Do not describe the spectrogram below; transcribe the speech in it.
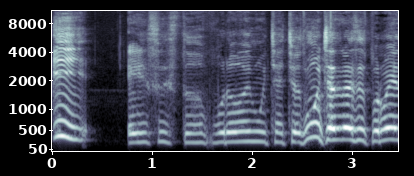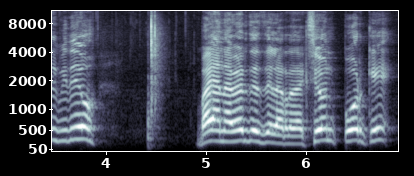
Y eso es todo por hoy, muchachos. Muchas gracias por ver el video. Vayan a ver desde la redacción porque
